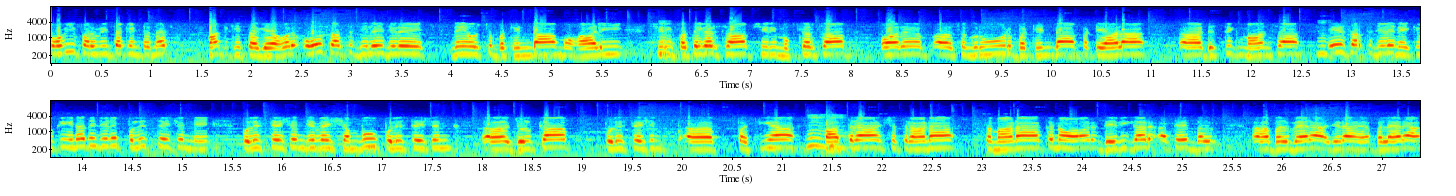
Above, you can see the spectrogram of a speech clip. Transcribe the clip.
24 ਫਰਵਰੀ ਤੱਕ ਇੰਟਰਨੈਟ ਬੰਦ ਕੀਤਾ ਗਿਆ। ਔਰ ਉਹ 7 ਜ਼ਿਲ੍ਹੇ ਜਿਹੜੇ ਨੇ ਉਸ ਚ ਬਠਿੰਡਾ ਮੋਹਾਲੀ ਸ਼੍ਰੀ ਫਤਿਹਗੜ੍ਹ ਸਾਹਿਬ ਸ਼੍ਰੀ ਮੁਕਤਸਰ ਸਾਹਿਬ ਔਰ ਸੰਗਰੂਰ ਬਠਿੰਡਾ ਪਟਿਆਲਾ ਡਿਸਟ੍ਰਿਕਟ ਮਾਨਸਾ ਇਹ ਸੱਤ ਜ਼ਿਲ੍ਹੇ ਨੇ ਕਿਉਂਕਿ ਇਹਨਾਂ ਦੇ ਜਿਹੜੇ ਪੁਲਿਸ ਸਟੇਸ਼ਨ ਨੇ ਪੁਲਿਸ ਸਟੇਸ਼ਨ ਜਿਵੇਂ Shambhu police station Julka police station Pasiana Patran Shatrana Samana Ghanaur Devigarh ਅਤੇ ਬਲ ਅਹ, ਬਲਬਹਿਰਾ ਜਿਹੜਾ ਹੈ ਬਲੈਰਾ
